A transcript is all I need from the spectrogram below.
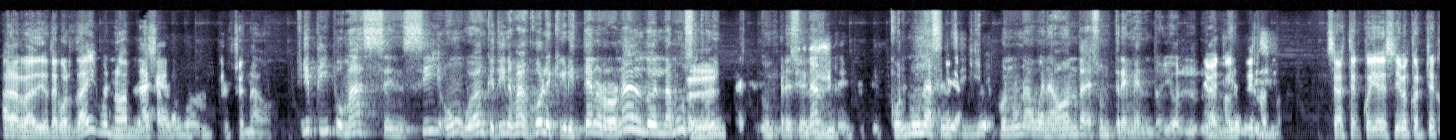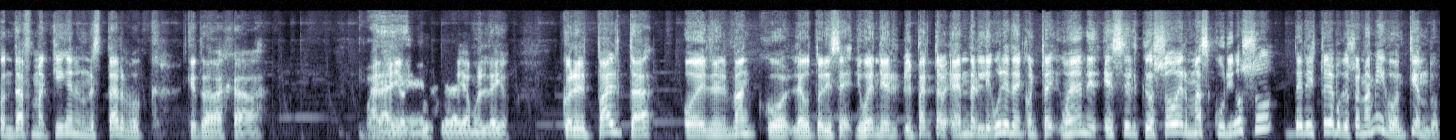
a la radio, ¿te acordáis? Bueno, estoy impresionado. ¿Qué tipo más sencillo? Un weón que tiene más goles que Cristiano Ronaldo en la música. Eh. Impre- Impresionante. Con una sencillez, con una buena onda, es un tremendo. Yo lo admiro con-. Sebastián Collado yo me encontré con Duff McKeegan en un Starbucks que trabajaba. Para yo, yo la llamo el. Con el Palta o en el banco le autoricé. y Bueno, el, el Palta anda en Liguria, te encontré. Bueno, es el crossover más curioso de la historia porque son amigos, entiendo.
